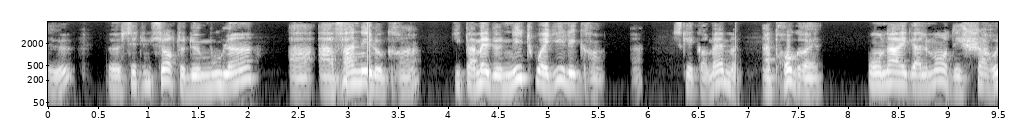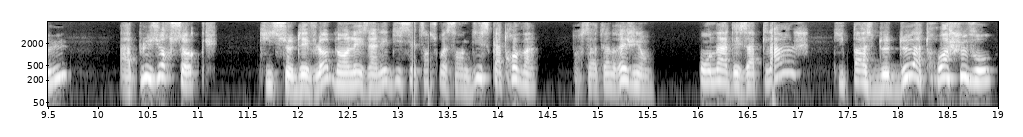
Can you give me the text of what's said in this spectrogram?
E, euh, c'est une sorte de moulin à, à, vanner le grain qui permet de nettoyer les grains, hein, ce qui est quand même un progrès. On a également des charrues à plusieurs socs qui se développent dans les années 1770-80 dans certaines régions. On a des attelages qui passent de 2 à 3 chevaux,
